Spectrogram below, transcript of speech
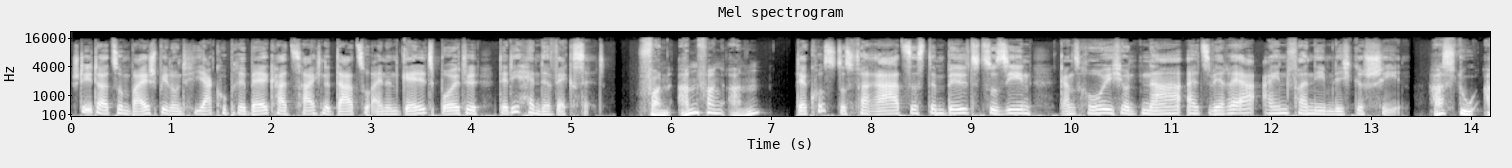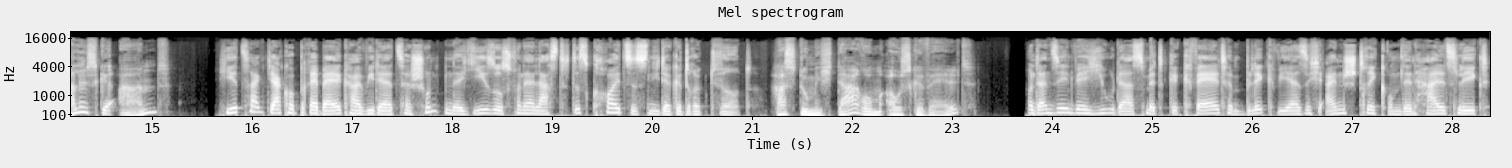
Steht da zum Beispiel und Jakub Rebelka zeichnet dazu einen Geldbeutel, der die Hände wechselt. Von Anfang an? Der Kuss des Verrats ist im Bild zu sehen, ganz ruhig und nah, als wäre er einvernehmlich geschehen. Hast du alles geahnt? Hier zeigt Jakob Rebelka, wie der zerschundene Jesus von der Last des Kreuzes niedergedrückt wird. Hast du mich darum ausgewählt? Und dann sehen wir Judas mit gequältem Blick, wie er sich einen Strick um den Hals legt.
